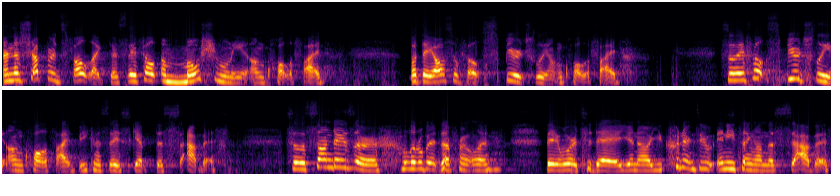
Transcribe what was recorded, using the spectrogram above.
And the shepherds felt like this. They felt emotionally unqualified, but they also felt spiritually unqualified. So they felt spiritually unqualified because they skipped the Sabbath. So the Sundays are a little bit different than they were today. You know, you couldn't do anything on the Sabbath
